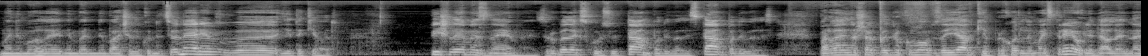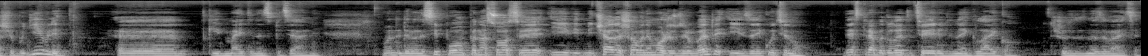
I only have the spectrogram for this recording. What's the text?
Ми не могли, не, не бачили кондиціонерів е, і таке от. Пішли ми з ними, зробили екскурсію, там подивились, там подивились. Паралельно ще видрукував заявки, приходили майстри, оглядали наші будівлі, е, такий мейтинець спеціальний. Вони дивилися і помпи, насоси і відмічали, що вони можуть зробити і за яку ціну. Десь треба долити цієї рідини, глайкол, що називається.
